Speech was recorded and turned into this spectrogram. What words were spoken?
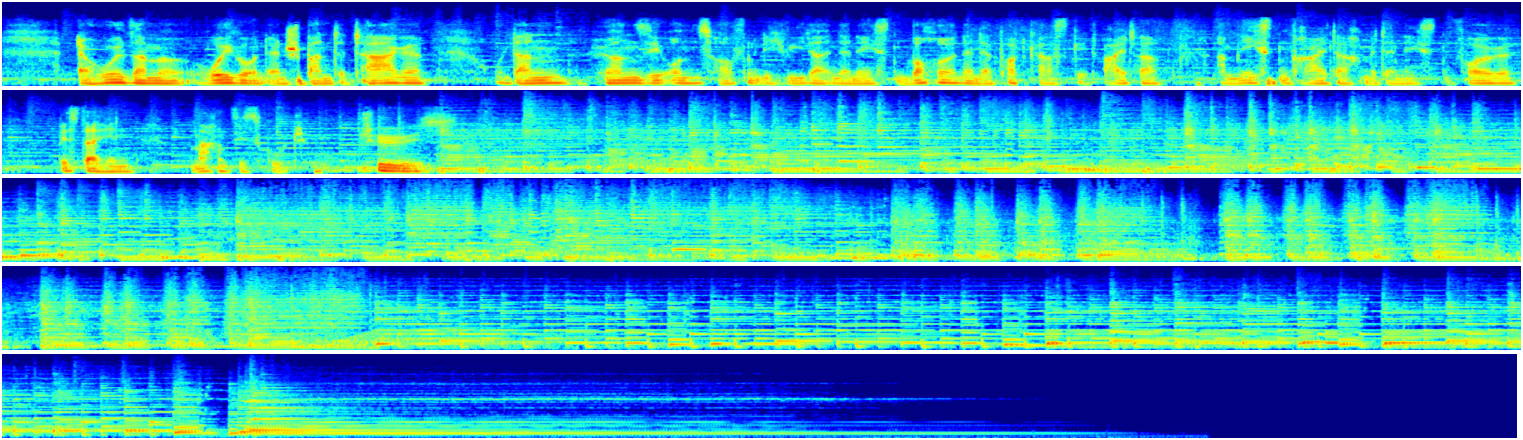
erholsame, ruhige und entspannte Tage. Und dann hören Sie uns hoffentlich wieder in der nächsten Woche, denn der Podcast geht weiter am nächsten Freitag mit der nächsten Folge. Bis dahin, machen Sie es gut. Tschüss.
